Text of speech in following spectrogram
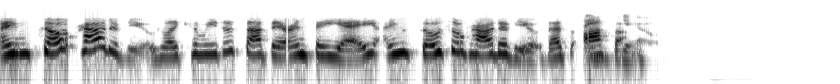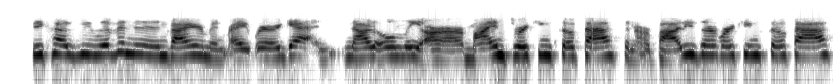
I'm so proud of you. Like, can we just stop there and say, yay? I'm so, so proud of you. That's Thank awesome. You. Because we live in an environment, right, where again, not only are our minds working so fast and our bodies are working so fast,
